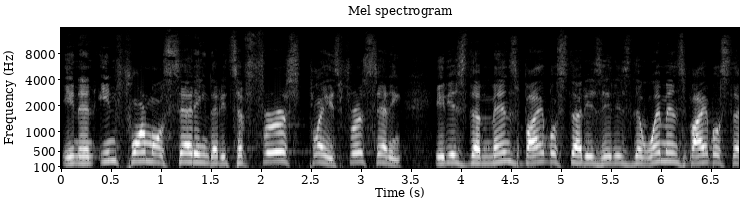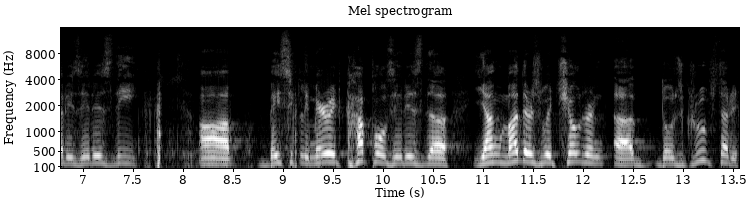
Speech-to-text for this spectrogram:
in an informal setting that it's a first place, first setting. It is the men's Bible studies, it is the women's Bible studies, it is the uh, basically married couples, it is the young mothers with children, uh, those group studies.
